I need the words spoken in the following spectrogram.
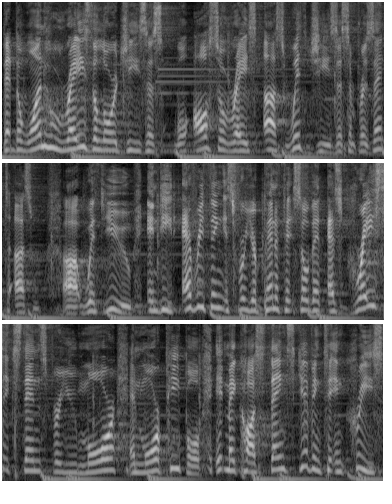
that the one who raised the Lord Jesus will also raise us with Jesus and present to us uh, with you. Indeed, everything is for your benefit, so that as grace extends for you more and more people, it may cause thanksgiving to increase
